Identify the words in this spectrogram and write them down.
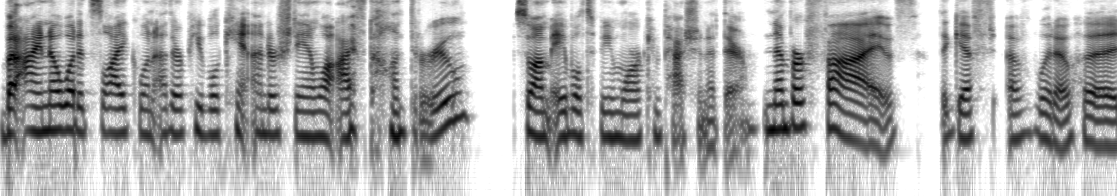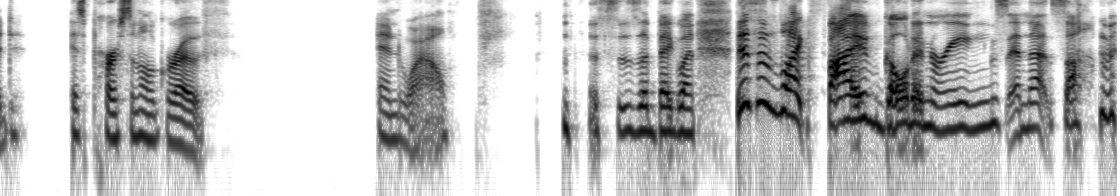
but I know what it's like when other people can't understand what I've gone through. So I'm able to be more compassionate there. Number five, the gift of widowhood is personal growth. And wow, this is a big one. This is like five golden rings and that song, The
